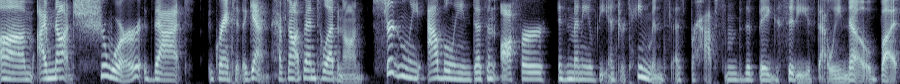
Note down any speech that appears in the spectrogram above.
Um, I'm not sure that, granted, again, have not been to Lebanon. Certainly, Abilene doesn't offer as many of the entertainments as perhaps some of the big cities that we know. But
